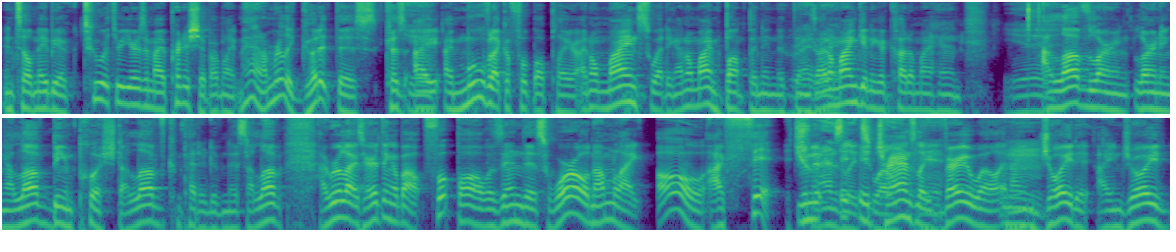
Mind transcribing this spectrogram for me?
until maybe a, two or three years in my apprenticeship. I'm like, man, I'm really good at this because I I move like a football player. I don't mind sweating. I don't mind bumping into things. Right, I don't mind getting a cut on my hand. Yeah. I love learning, learning. I love being pushed. I love competitiveness. I love, I realized everything about football was in this world. And I'm like, oh, I fit. It You know, translates It, well. translates Yeah. Mm. very well, and I enjoyed it. I enjoyed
